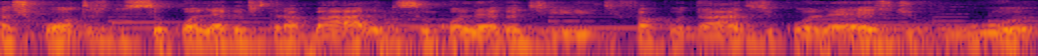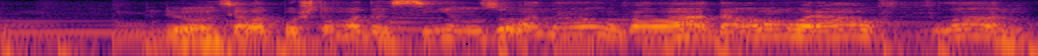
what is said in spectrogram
nas contas do seu colega de trabalho, do seu colega de, de faculdade, de colégio, de rua. Entendeu? Se ela postou uma dancinha, não zoa não, vai lá, dá uma moral, fulano.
